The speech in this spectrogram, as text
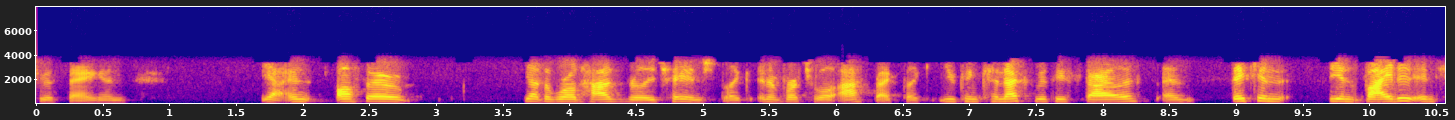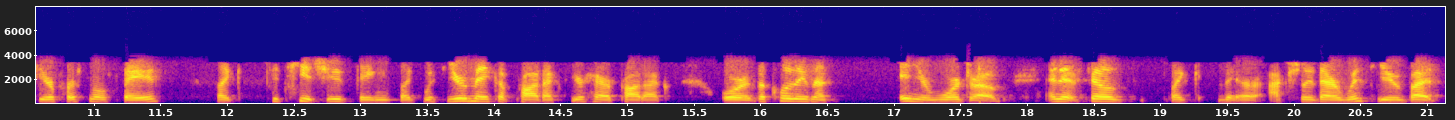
she was saying. And yeah, and also, yeah, the world has really changed, like in a virtual aspect. Like you can connect with these stylists and they can be invited into your personal space, like to teach you things like with your makeup products, your hair products, or the clothing that's in your wardrobe. And it feels like they're actually there with you, but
